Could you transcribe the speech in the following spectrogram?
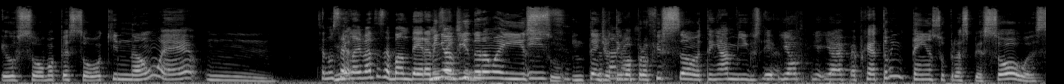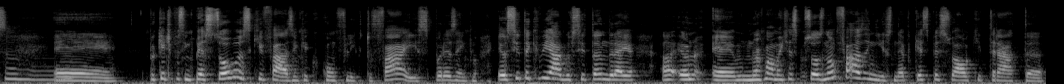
eu sou uma pessoa que não é um. Você não Minha- se levanta essa bandeira Minha sentido- vida não é isso, Isso, entende? Eu tenho uma exatamente. profissão, eu tenho amigos. E, e é, e é porque é tão intenso pras pessoas. Uhum. é, porque, tipo assim, pessoas que fazem o que o conflito faz, por exemplo, eu cito aqui o Iago, eu cito a Andrea. ah, eu- é, normalmente as pessoas não fazem isso, né? Porque esse pessoal que trata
